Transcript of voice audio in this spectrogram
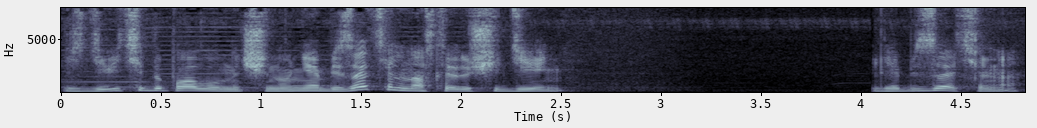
С 9 до полуночи. Ну не обязательно на следующий день? Или обязательно?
